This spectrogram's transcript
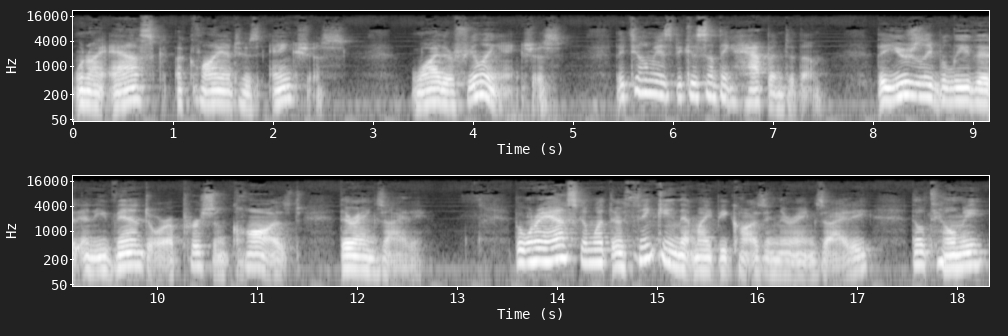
when I ask a client who's anxious why they're feeling anxious, they tell me it's because something happened to them. They usually believe that an event or a person caused their anxiety. But when I ask them what they're thinking that might be causing their anxiety, they'll tell me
